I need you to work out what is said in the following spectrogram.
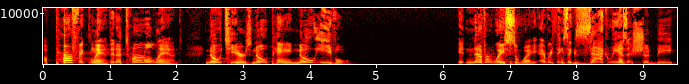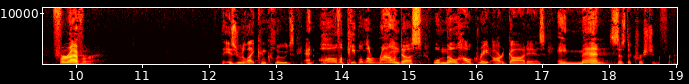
A perfect land, an eternal land. No tears, no pain, no evil. It never wastes away. Everything's exactly as it should be forever. The Israelite concludes, and all the people around us will know how great our God is. Amen, says the Christian friend.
